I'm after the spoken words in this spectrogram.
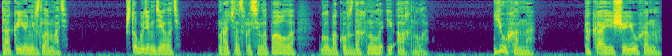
Так ее не взломать. Что будем делать? мрачно спросила Паула, глубоко вздохнула и ахнула. Юханна. Какая еще Юханна?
